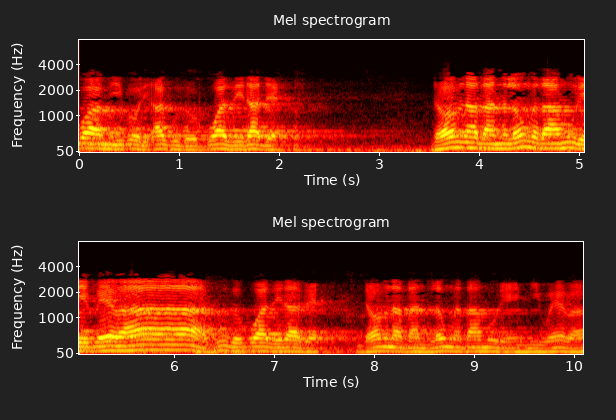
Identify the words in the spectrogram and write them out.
ပွားမိဖို့ဒီအကုသိုလ်ပွားစေတတ်တဲ့ ဒေါမနတာနှလုံးမသာမှုတွေပဲပါကုသိုလ်ပွားစေရတဲ့ဒေါမနတာနှလုံးမသာမှုတွေညီဝဲပါ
